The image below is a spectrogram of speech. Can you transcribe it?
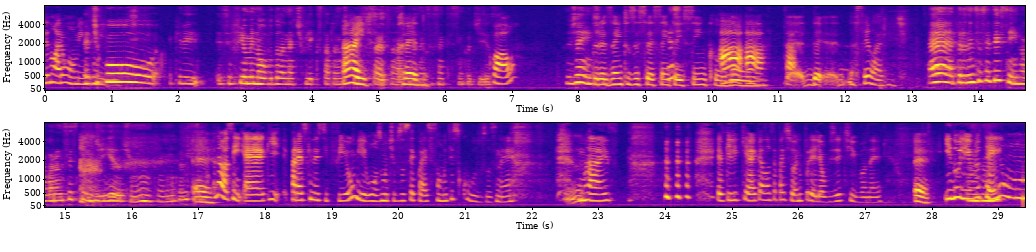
ele não era um homem É ruim. tipo aquele, esse filme novo da Netflix tá fazendo super Ai, sucesso, né? credo. 365 dias. Qual? Gente, 365. Ah, não, ah, tá. é, de- sei lá, gente. é, 365. Agora eu não sei se tem dias junto, alguma coisa assim. É. Não, assim, é que parece que nesse filme os motivos do sequestro são muito escusos, né? Mas. é porque ele quer que ela se apaixone por ele, é o objetivo, né? É. E no livro tem um,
